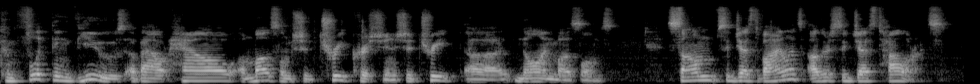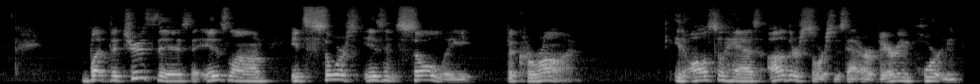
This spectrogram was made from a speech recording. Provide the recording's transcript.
conflicting views about how a Muslim should treat Christians, should treat uh, non Muslims. Some suggest violence, others suggest tolerance. But the truth is that Islam, its source isn't solely the Quran. It also has other sources that are very important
